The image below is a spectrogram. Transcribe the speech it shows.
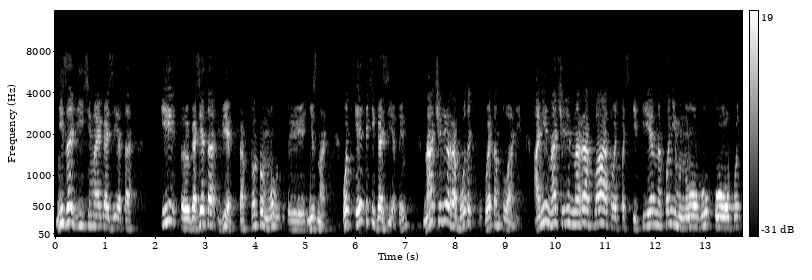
независимая газета и газета «Век», которую могут не знать. Вот эти газеты начали работать в этом плане. Они начали нарабатывать постепенно, понемногу опыт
